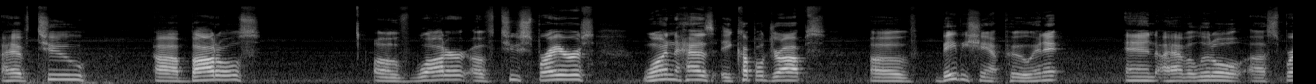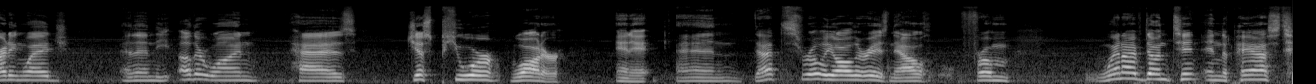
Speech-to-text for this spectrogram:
I have two uh, bottles of water of two sprayers. One has a couple drops of baby shampoo in it, and I have a little uh, spreading wedge, and then the other one has just pure water in it, and that's really all there is. Now, from when I've done tint in the past,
